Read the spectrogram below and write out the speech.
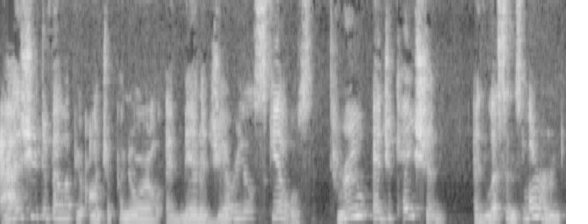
as you develop your entrepreneurial and managerial skills through education and lessons learned,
